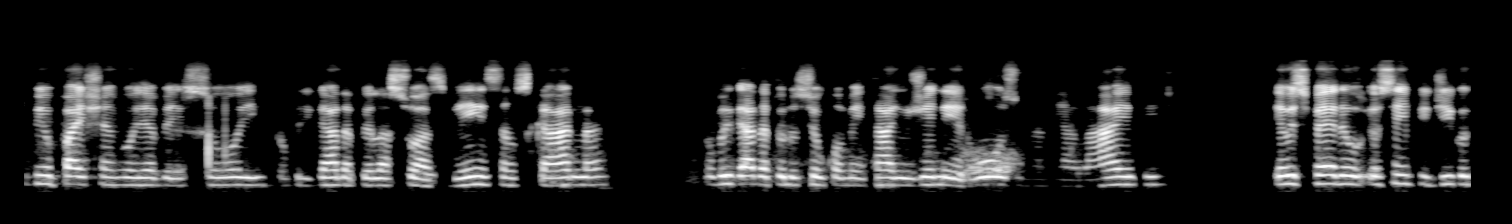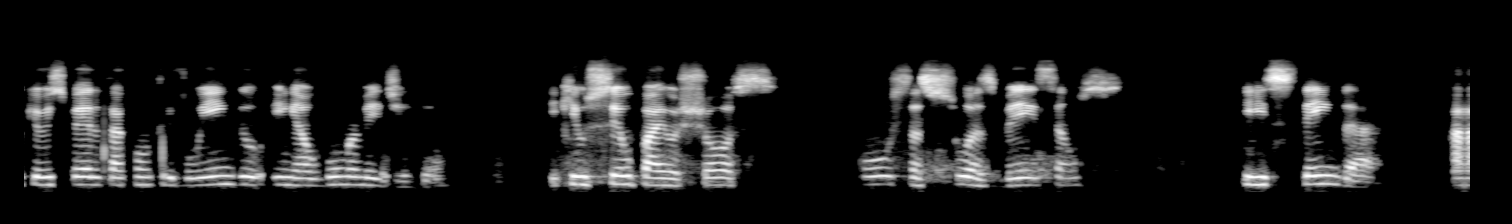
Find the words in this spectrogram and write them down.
Que meu pai Xangô lhe abençoe. Obrigada pelas suas bênçãos, Carla. Obrigada pelo seu comentário generoso na minha live. Eu espero, eu sempre digo que eu espero estar contribuindo em alguma medida. E que o seu Pai Oxós ouça as suas bênçãos e estenda a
